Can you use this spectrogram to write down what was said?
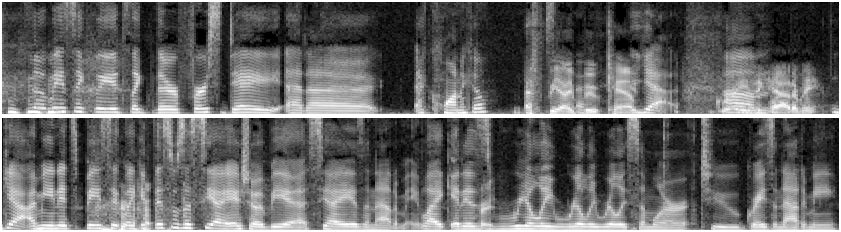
so basically it's like their first day at uh, at Quantico. FBI boot camp. Yeah. Grey's Um, Academy. Yeah, I mean, it's basic. Like, if this was a CIA show, it'd be a CIA's Anatomy. Like, it is Right. really, really, really similar to Grey's Anatomy.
